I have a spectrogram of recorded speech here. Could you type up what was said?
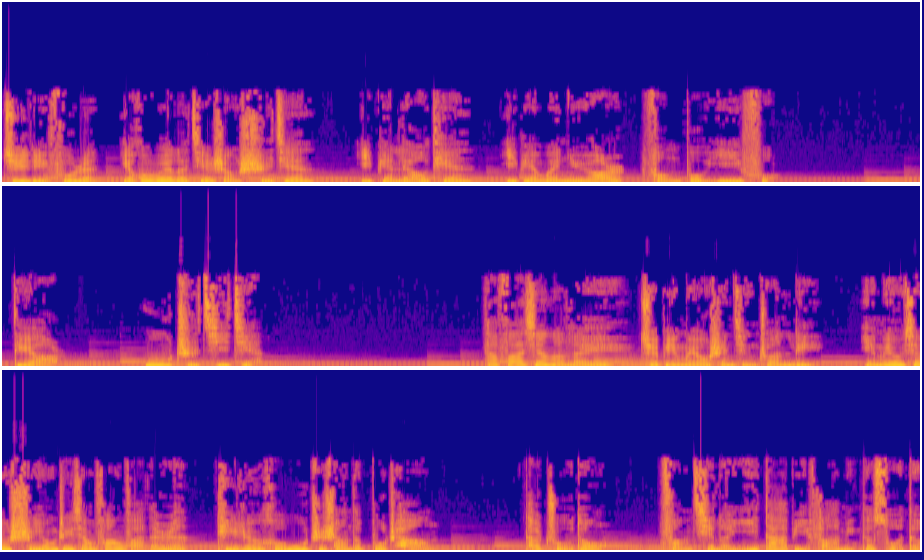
居里夫人也会为了节省时间，一边聊天一边为女儿缝补衣服。第二，物质极简。他发现了雷，却并没有申请专利，也没有向使用这项方法的人提任何物质上的补偿。他主动放弃了一大笔发明的所得，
